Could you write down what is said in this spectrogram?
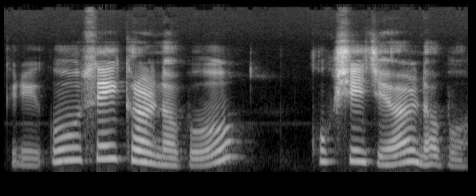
그리고 세이크럴 너브, 콕시지얼 너브.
